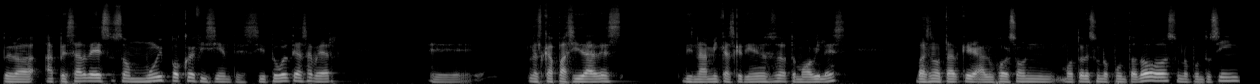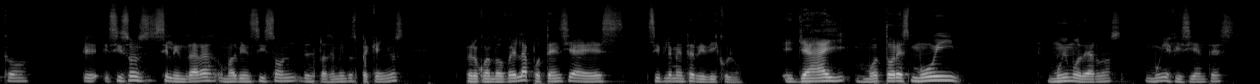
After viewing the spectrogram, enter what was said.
pero a, pesar de eso son muy poco eficientes. Si tú volteas a ver eh, las capacidades dinámicas que tienen esos automóviles, vas a notar que a lo mejor son motores 1.2, 1.5, eh, sí son cilindradas, o más bien sí son desplazamientos pequeños, pero cuando ves la potencia es simplemente ridículo. ya hay motores muy, muy modernos, muy eficientes,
